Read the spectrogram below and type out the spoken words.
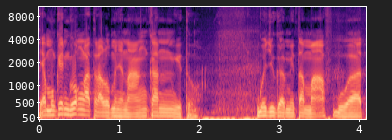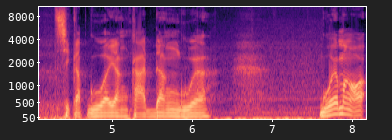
ya mungkin gue nggak terlalu menyenangkan gitu. Gue juga minta maaf buat sikap gue yang kadang gue gue emang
